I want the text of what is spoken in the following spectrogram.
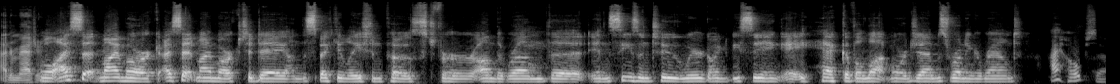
I'd imagine. Well, I set my mark. I set my mark today on the speculation post for On the Run that in season two we're going to be seeing a heck of a lot more gems running around. I hope so.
